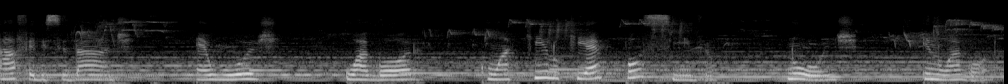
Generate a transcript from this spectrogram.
A felicidade é o hoje, o agora, com aquilo que é possível no hoje e no agora.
